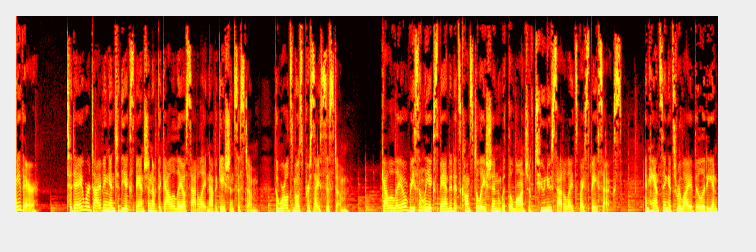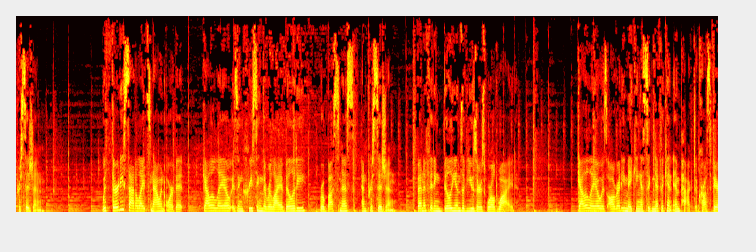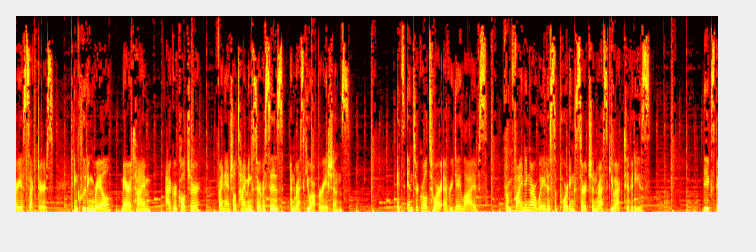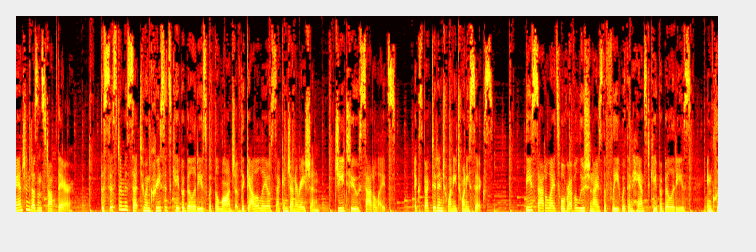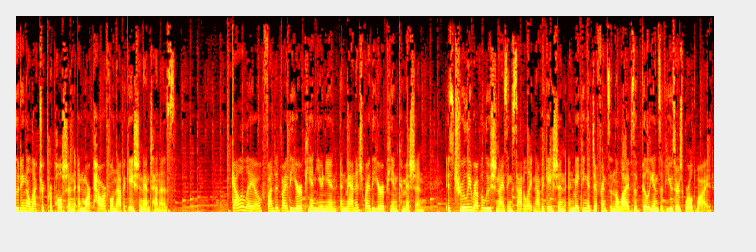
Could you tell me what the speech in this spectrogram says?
Hey there. Today we're diving into the expansion of the Galileo satellite navigation system, the world's most precise system. Galileo recently expanded its constellation with the launch of two new satellites by SpaceX, enhancing its reliability and precision. With 30 satellites now in orbit, Galileo is increasing the reliability, robustness, and precision, benefiting billions of users worldwide. Galileo is already making a significant impact across various sectors, including rail, maritime, agriculture, financial timing services, and rescue operations. It's integral to our everyday lives, from finding our way to supporting search and rescue activities. The expansion doesn't stop there. The system is set to increase its capabilities with the launch of the Galileo second generation, G2 satellites, expected in 2026. These satellites will revolutionize the fleet with enhanced capabilities, including electric propulsion and more powerful navigation antennas. Galileo, funded by the European Union and managed by the European Commission, is truly revolutionizing satellite navigation and making a difference in the lives of billions of users worldwide.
